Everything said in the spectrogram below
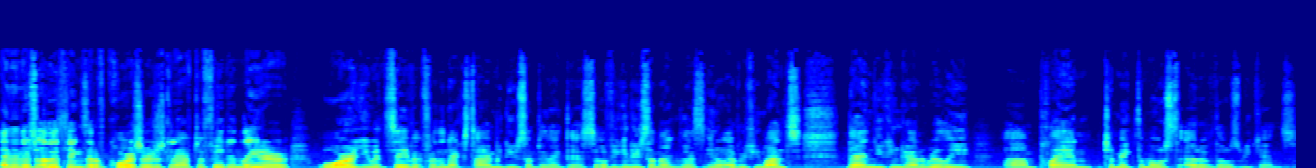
And then there's other things that, of course, are just going to have to fit in later, or you would save it for the next time you do something like this. So if you can do something like this, you know, every few months, then you can kind of really um, plan to make the most out of those weekends.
